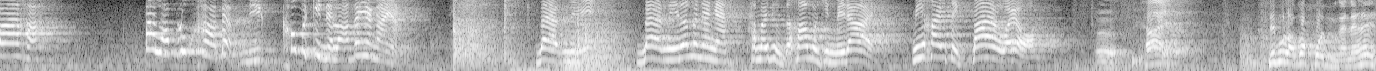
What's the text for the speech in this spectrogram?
ป้าคะ ป้ารับลูกค้าแบบนี้เข้ามากินในร้านได้ยังไงอะแบบนี้ แบบนี้แล้วมันยังไงทำไมถึงจะเข้ามากินไม่ได้ มีใครติดป้ายเอาไว้เหรอ เออ ใช่ นี่พวกเราก็คนเหมือนกันนะเฮ้ย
